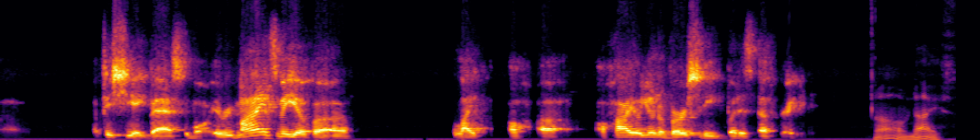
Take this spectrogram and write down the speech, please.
uh, officiate basketball. It reminds me of uh, like uh, Ohio University, but it's upgraded. Oh, nice.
